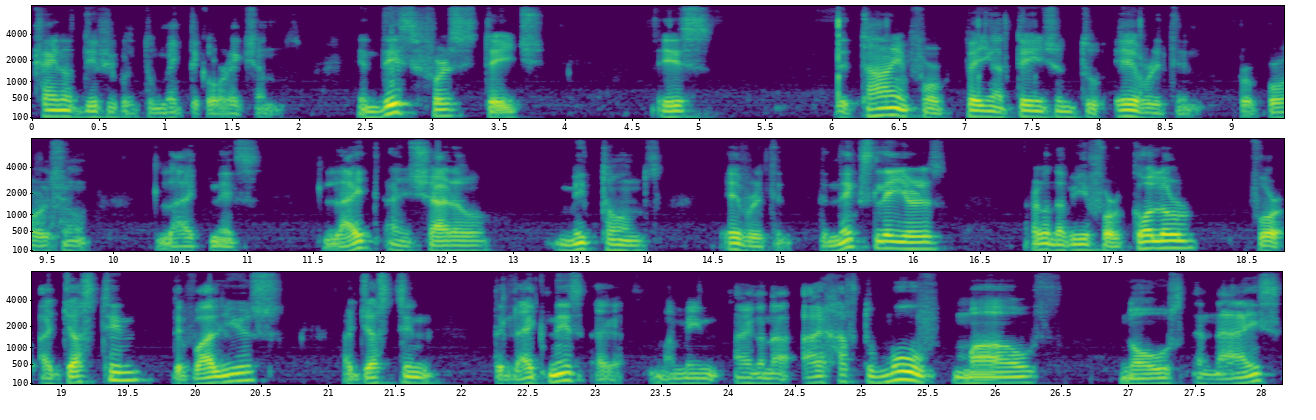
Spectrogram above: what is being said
kind of difficult to make the corrections. In this first stage is the time for paying attention to everything proportion, likeness, light and shadow, midtones, everything. The next layers are going to be for color, for adjusting the values, adjusting the likeness. I, I mean, I'm gonna, I have to move mouth, nose, and eyes.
